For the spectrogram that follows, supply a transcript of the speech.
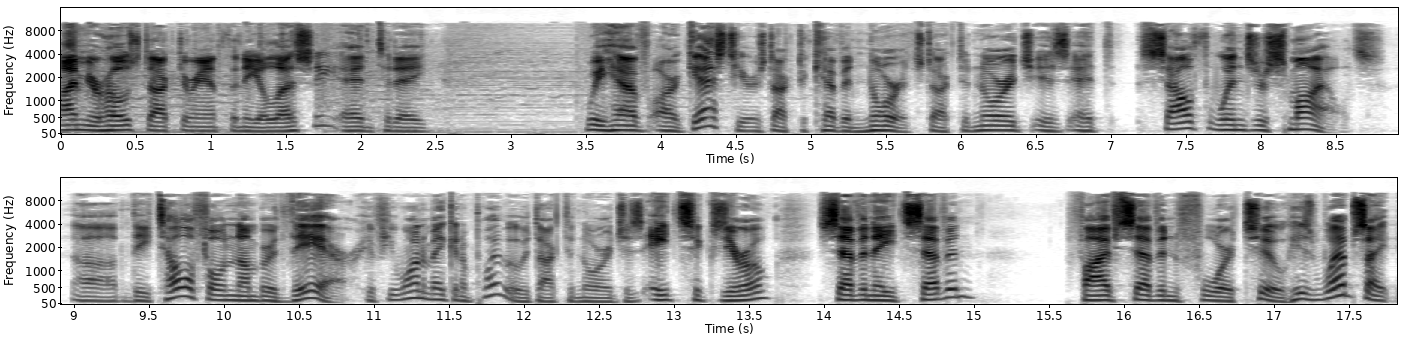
I'm your host, Dr. Anthony Alessi, and today we have our guest here is Dr. Kevin Norwich. Dr. Norwich is at South Windsor Smiles. Uh, the telephone number there, if you want to make an appointment with Dr. Norwich, is 860 787 5742. His website,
